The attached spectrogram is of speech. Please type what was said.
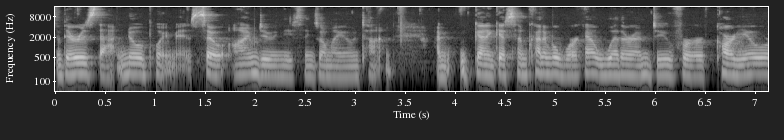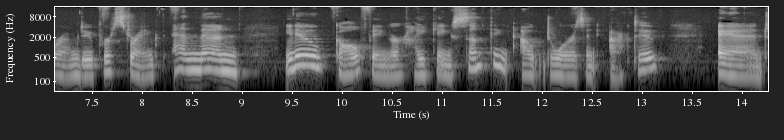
there is that, no appointments. So I'm doing these things on my own time. I'm going to get some kind of a workout, whether I'm due for cardio or I'm due for strength. And then, you know, golfing or hiking, something outdoors and active. And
